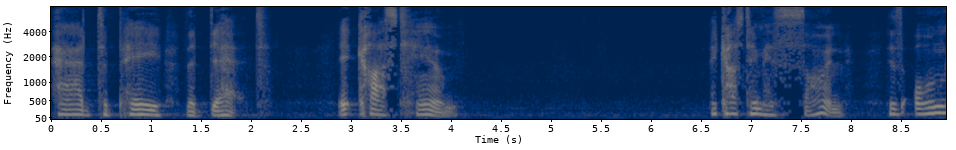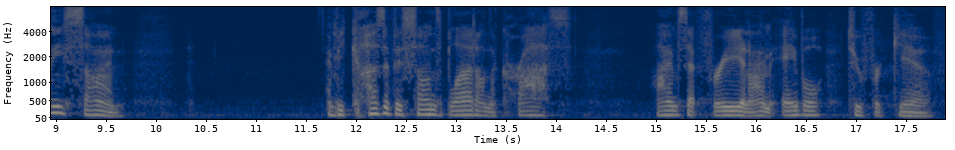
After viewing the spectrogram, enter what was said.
had to pay the debt. It cost him. It cost him his son, his only son. And because of his son's blood on the cross, I am set free and I'm able to forgive.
